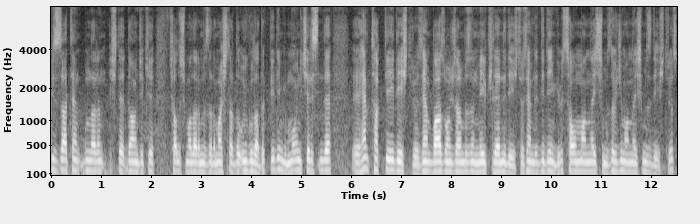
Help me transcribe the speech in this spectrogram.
biz zaten bunların işte daha önceki çalışmalarımızda da maçlarda uyguladık. Dediğim gibi oyun içerisinde e, hem taktiği değiştiriyoruz hem bazı oyuncularımızın mevkilerini değiştiriyoruz hem de dediğim gibi savunma anlayışımızda hücum anlayışımızı değiştiriyoruz.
